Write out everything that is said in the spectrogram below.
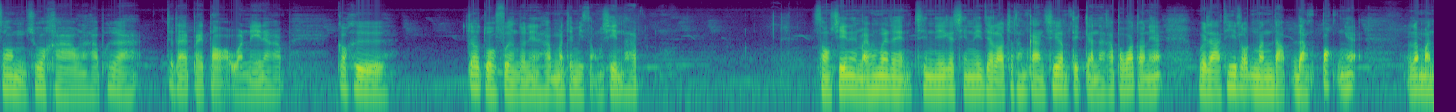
ซ่อมชั่วคราวนะครับ เพื่อจะได้ไปต่อวันนี้นะครับ ก็คือเจ้าตัวเฟืองตัวนี้นะครับมันจะมี 2 ชิ้นครับสองชิ้นเห็นไหมเพื่อนๆเห็นชิ้นนี้กับชิ้นนี้เดี๋ยวเราจะทำการเชื่อมติดกันนะครับ เพราะว่าตอนนี้เวลาที่รถมันดับดังป๊อกเนี้ยแล้วมัน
